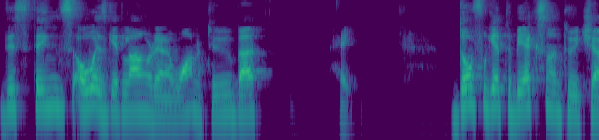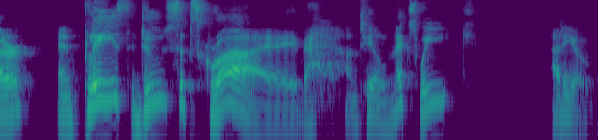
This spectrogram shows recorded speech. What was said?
These things always get longer than I wanted to, but hey. Don't forget to be excellent to each other and please do subscribe. Until next week, adios.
